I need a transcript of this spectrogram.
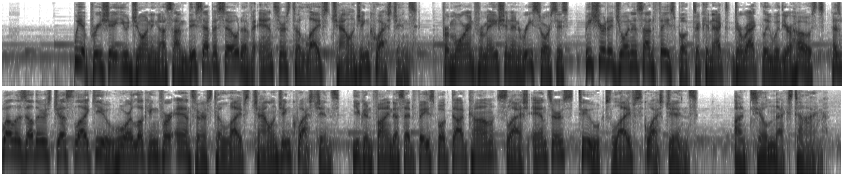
we appreciate you joining us on this episode of Answers to Life's Challenging Questions. For more information and resources, be sure to join us on Facebook to connect directly with your hosts, as well as others just like you who are looking for answers to life's challenging questions. You can find us at facebook.com slash answers to life's questions. Until next time.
